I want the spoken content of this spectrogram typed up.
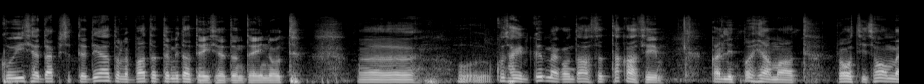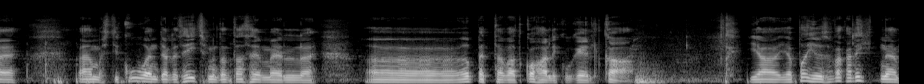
kui ise täpselt ei tea, tuleb vaadata, mida teised on teinud. kusagil kümmekond aastat tagasi kallid Põhjamaad Rootsi, Soome vähemasti kuuendal ja seitsmendal tasemel äh, õpetavad kohalikku keelt ka. ja, ja põhjus on väga lihtne.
